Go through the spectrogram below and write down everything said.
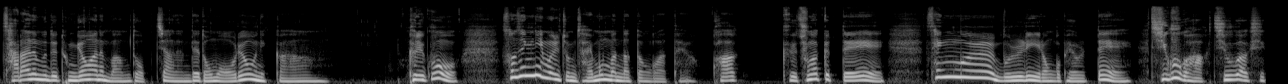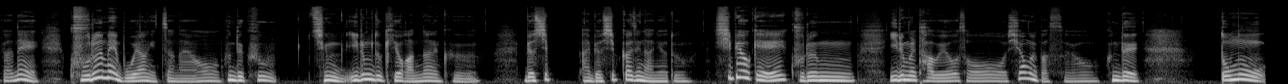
잘하는 분들 동경하는 마음도 없지 않은데 너무 어려우니까. 그리고 선생님을 좀 잘못 만났던 것 같아요. 과학 그 중학교 때 생물 물리 이런 거 배울 때 지구과학 지구과학 시간에 구름의 모양 있잖아요. 근데 그 지금 이름도 기억 안 나는 그 몇십 아 몇십까지는 아니어도 십여 개의 구름 이름을 다 외워서 시험을 봤어요. 근데 너무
